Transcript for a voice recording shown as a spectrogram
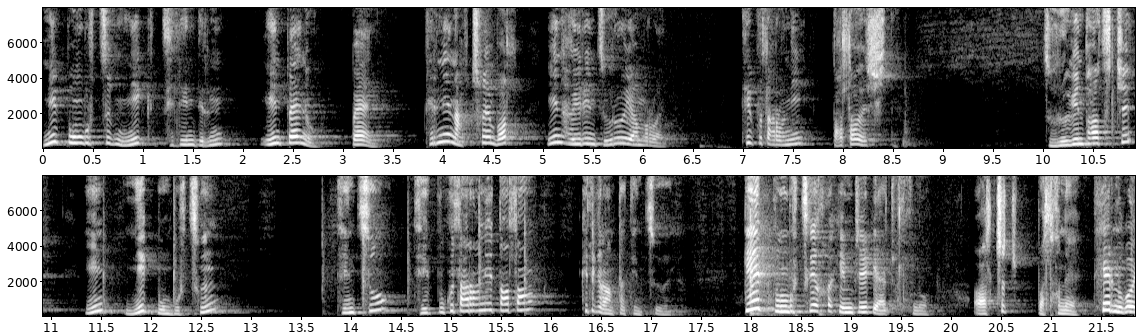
Нэг бөмбөрцөг, нэг цилиндр нь энд байна уу? Байна. Тэрнийг авчих юм бол энэ хоёрын зөрөө ямар байна? Тэг бол 10.7 байна шүү дээ. Зөрөөгийн тооцчих. Энэ нэг бөмбөрцөг нь тэнцүү тэг бүхэл 10.7 кг-та тэнцүү байна. Гэт бөмбөрцгийнхаа хэмжээг яаж болох нь олчиж болох нэ. Тэгэхээр нөгөө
